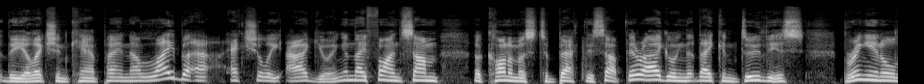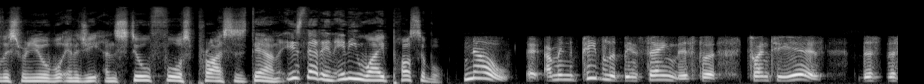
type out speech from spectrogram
the election campaign. Now, Labor are actually arguing, and they find some economists to back this up. They're arguing that they can do this, bring in all this renewable energy, and still force prices down. Is that in any way possible? No. I mean, people have been saying this for 20 years. This, this,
